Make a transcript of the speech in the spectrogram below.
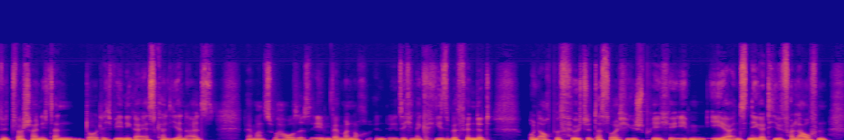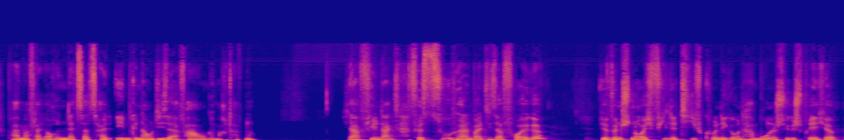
wird wahrscheinlich dann deutlich weniger eskalieren, als wenn man zu Hause ist, eben wenn man noch in, sich in der Krise befindet und auch befürchtet, dass solche Gespräche eben eher ins Negative verlaufen, weil man vielleicht auch in letzter Zeit eben genau diese Erfahrung gemacht hat. Ne? Ja, vielen Dank fürs Zuhören bei dieser Folge. Wir wünschen euch viele tiefgründige und harmonische Gespräche.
